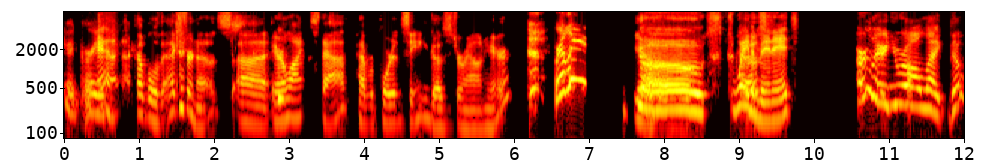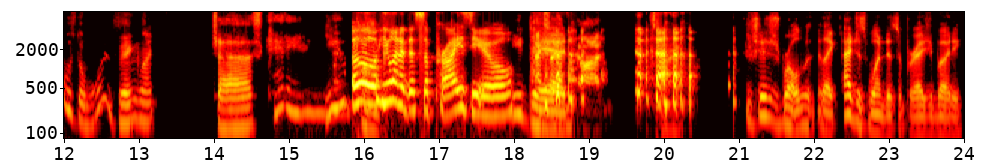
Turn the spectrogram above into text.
Good grief. and a couple of extra notes uh airline staff have reported seeing ghosts around here Really? ghosts. Wait a minute. Earlier you were all like, that was the one thing. Like just kidding you. Oh, punk. he wanted to surprise you. He did. forgot. You should have just rolled with me. Like, I just wanted to surprise you, buddy.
